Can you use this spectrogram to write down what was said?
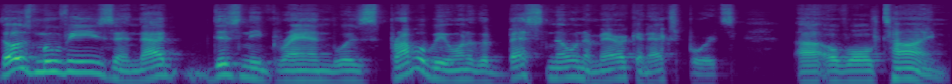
those movies and that Disney brand was probably one of the best known American exports uh, of all time.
